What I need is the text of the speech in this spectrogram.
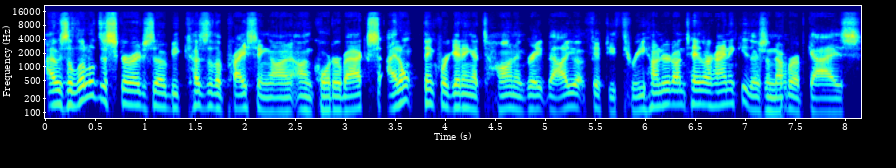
I was a little discouraged though because of the pricing on on quarterbacks. I don't think we're getting a ton of great value at 5300 on Taylor Heinicke. There's a number of guys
